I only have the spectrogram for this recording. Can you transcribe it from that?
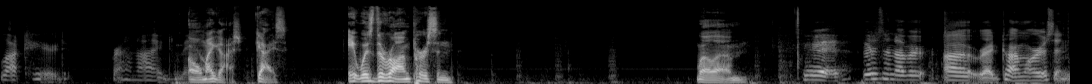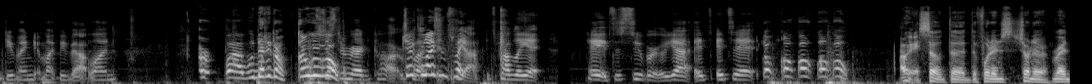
black haired, brown eyed male. Oh my gosh, guys, it was the wrong person. Well, um, Yeah, there's another uh red car Morrison. Do you think it might be that one? Er, uh, we better go. Go, It's go, just go. a red car. Check the license plate. Yeah, it's probably it. Hey, it's a Subaru. Yeah, it's it's it. Go, go, go, go, go. okay, so the the footage showed a red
